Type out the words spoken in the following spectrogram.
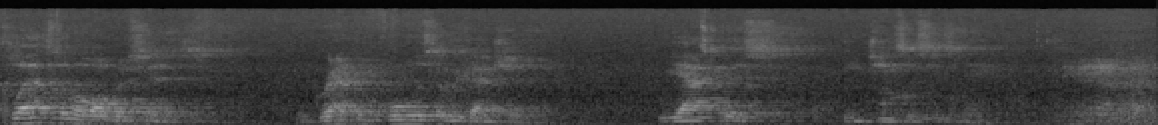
cleanse them of all their sins and grant them fullness of redemption. We ask this in Jesus' name. Pray,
